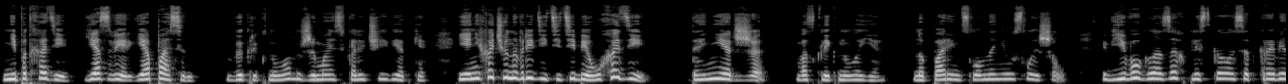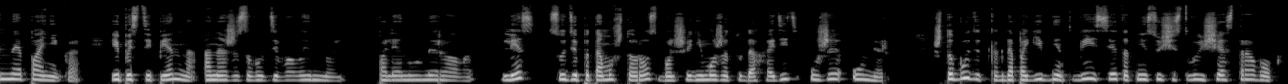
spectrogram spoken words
«Не подходи! Я зверь, я опасен!» — выкрикнул он, сжимаясь в колючие ветки. «Я не хочу навредить и тебе! Уходи!» «Да нет же!» — воскликнула я. Но парень словно не услышал. В его глазах плескалась откровенная паника, и постепенно она же завладевала и мной. Поляна умирала. Лес, судя по тому, что Рос больше не может туда ходить, уже умер. Что будет, когда погибнет весь этот несуществующий островок?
